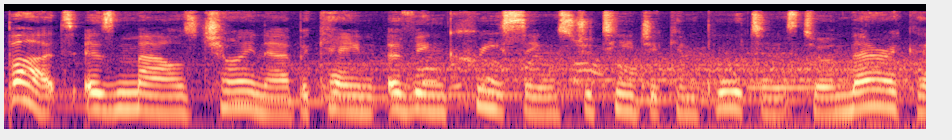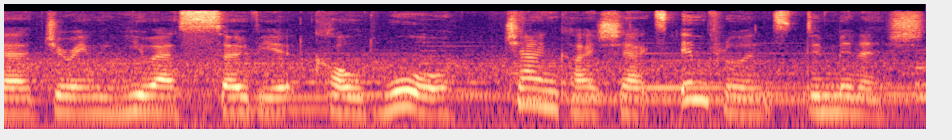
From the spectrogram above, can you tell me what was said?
But as Mao's China became of increasing strategic importance to America during the US Soviet Cold War, Chiang Kai shek's influence diminished.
